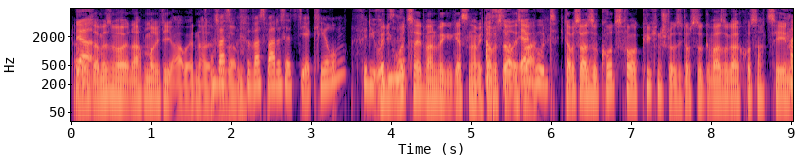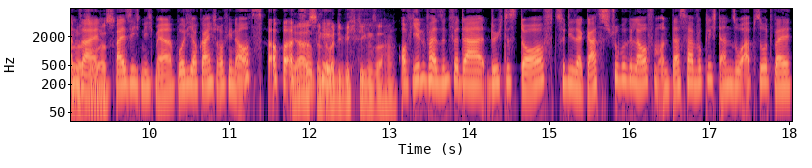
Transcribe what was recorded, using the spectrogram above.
Da, Ja. müssen, da müssen wir heute Nacht mal richtig arbeiten, alle was, zusammen. für was war das jetzt die Erklärung? Für die Für Uhrzeit? die Uhrzeit, wann wir gegessen haben. Ich glaube, Ach es, war, so, es, ja war, ich glaube, es war so kurz vor Küchenschluss. Ich glaube, es war sogar kurz nach zehn Kann oder sein. sowas. Weiß ich nicht mehr. Wollte ich auch gar nicht drauf hinaus. Aber Ja, es sind okay. aber die wichtigen Sachen. Auf jeden Fall sind wir da durch das Dorf zu dieser Gaststube gelaufen und das war wirklich dann so absurd, weil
